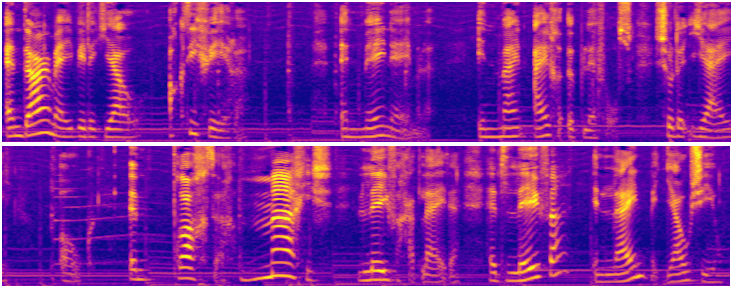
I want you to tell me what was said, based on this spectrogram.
En daarmee wil ik jou activeren en meenemen in mijn eigen uplevels. Zodat jij ook een prachtig, magisch leven gaat leiden. Het leven in lijn met jouw ziel.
